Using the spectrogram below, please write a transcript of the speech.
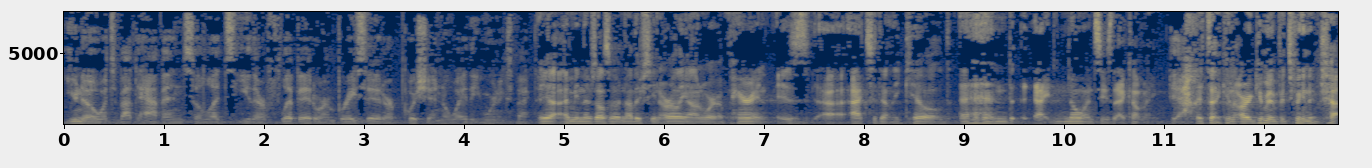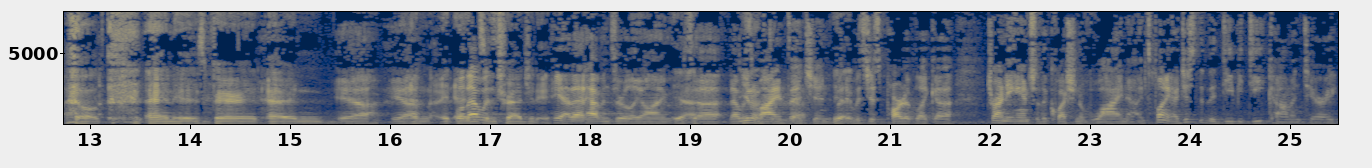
you know what's about to happen, so let's either flip it or embrace it or push it in a way that you weren't expecting. Yeah, I mean, there's also another scene early on where a parent is uh, accidentally killed, and I, no one sees that coming. Yeah. it's like an argument between a child and his parent, and Yeah, yeah. and it Well, ends that in was- tragedy. Yeah, that happens early on. It was, Yeah. uh, that was my have to tell. invention, Yeah. but it was just part of like a trying to answer the question of why. Now it's funny. I just did the DVD commentary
